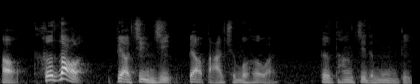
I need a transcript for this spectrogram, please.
好喝到了不要禁忌，不要把它全部喝完，这是汤剂的目的，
